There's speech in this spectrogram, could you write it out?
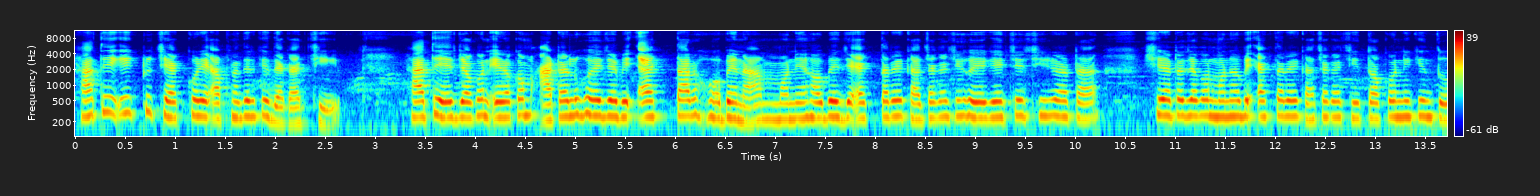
হাতে একটু চেক করে আপনাদেরকে দেখাচ্ছি। হাতে যখন এরকম আটালু হয়ে যাবে, এক তার হবে না। মনে হবে যে এক তারের কাছাকাছি হয়ে গেছে শিরাটা। শিরাটা যখন মনে হবে এক তারের কাছাকাছি, তখনই কিন্তু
